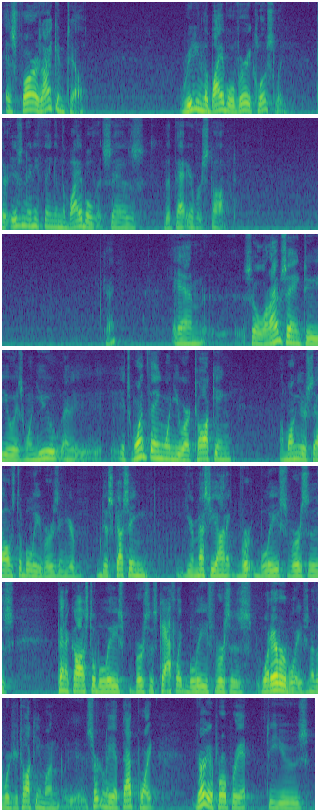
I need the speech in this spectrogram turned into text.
as far as I can tell, reading the Bible very closely, there isn't anything in the Bible that says that that ever stopped. Okay? And so what I'm saying to you is when you, I mean, it's one thing when you are talking among yourselves to believers and you're discussing your messianic ver- beliefs versus Pentecostal beliefs versus Catholic beliefs versus whatever beliefs. In other words, you're talking on, certainly at that point, very appropriate to use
